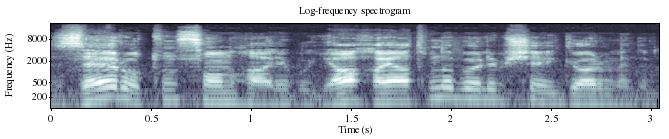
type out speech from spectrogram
Zerot'un son hali bu. Ya hayatımda böyle bir şey görmedim.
